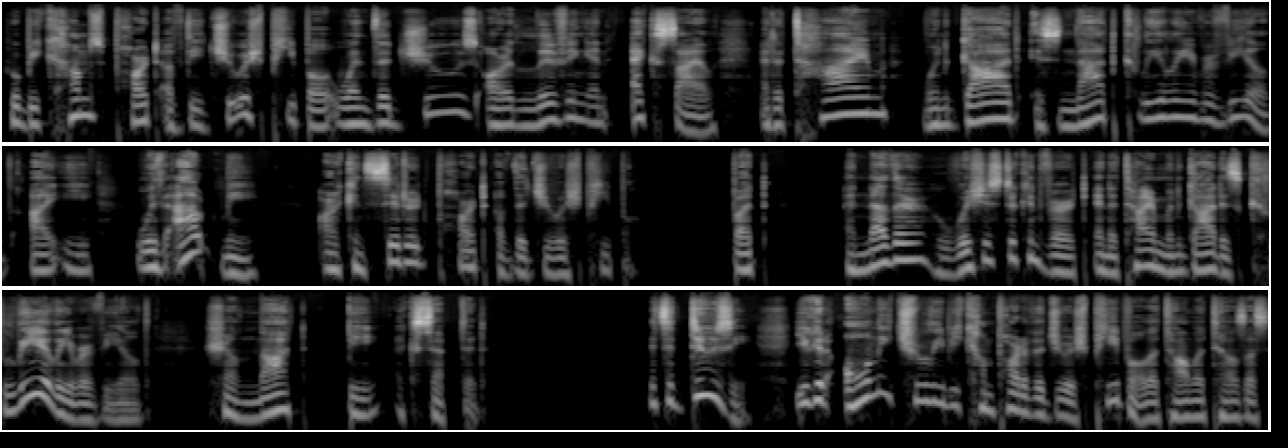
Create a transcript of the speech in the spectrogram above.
who becomes part of the Jewish people when the Jews are living in exile at a time when God is not clearly revealed, i.e., without me, are considered part of the Jewish people. But another who wishes to convert in a time when God is clearly revealed shall not be accepted. It's a doozy. You can only truly become part of the Jewish people, the Talmud tells us,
